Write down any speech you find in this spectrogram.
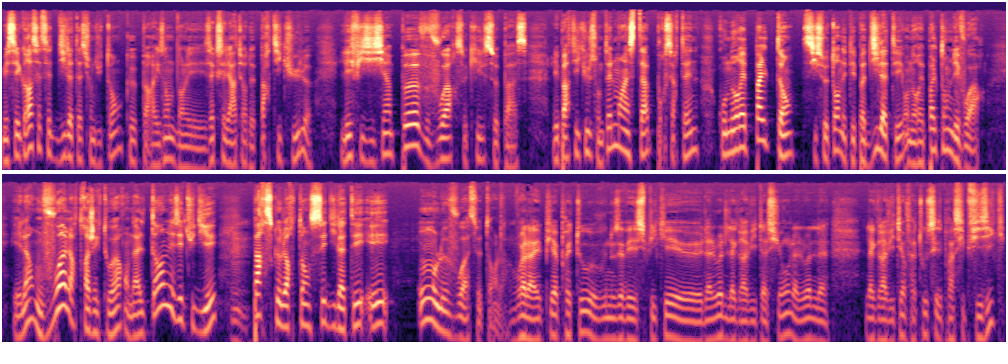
Mais c'est grâce à cette dilatation du temps que, par exemple, dans les accélérateurs de particules, les physiciens peuvent voir ce qu'il se passe. Les particules sont tellement instables pour certaines qu'on n'aurait pas le temps, si ce temps n'était pas dilaté, on n'aurait pas le temps de les voir. Et là, on voit leur trajectoire, on a le temps de les étudier Hmm. parce que leur temps s'est dilaté et on le voit ce temps-là. Voilà, et puis après tout, vous nous avez expliqué euh, la loi de la gravitation, la loi de la, la gravité, enfin tous ces principes physiques,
